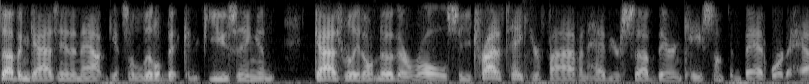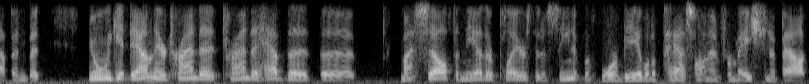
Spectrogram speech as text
subbing guys in and out gets a little bit confusing, and guys really don't know their roles. So you try to take your five and have your sub there in case something bad were to happen. But you know, when we get down there, trying to trying to have the the myself and the other players that have seen it before be able to pass on information about,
